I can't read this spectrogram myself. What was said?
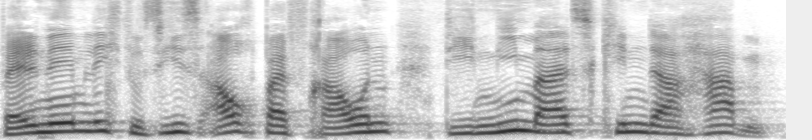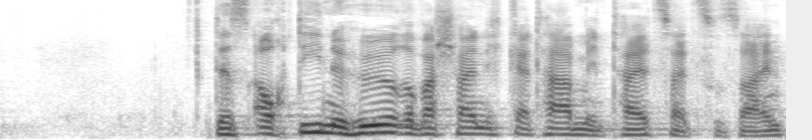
Weil nämlich, du siehst auch bei Frauen, die niemals Kinder haben, dass auch die eine höhere Wahrscheinlichkeit haben, in Teilzeit zu sein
